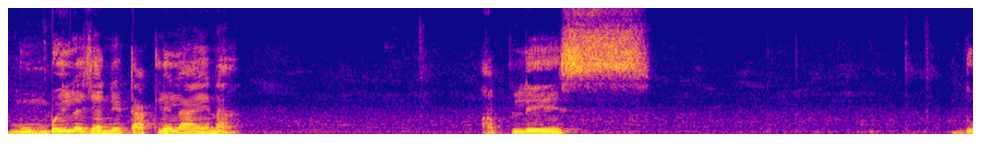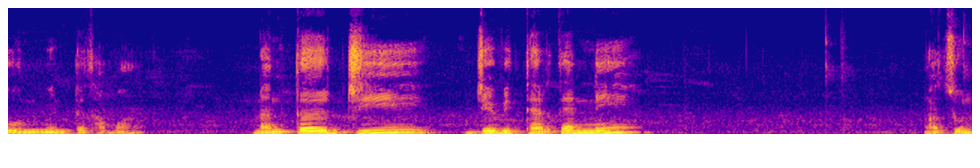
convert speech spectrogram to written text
मुंबईला ज्यांनी टाकलेलं आहे ना आपले दोन मिनटं थांबा. नंतर जी जे विद्यार्थ्यांनी अजून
